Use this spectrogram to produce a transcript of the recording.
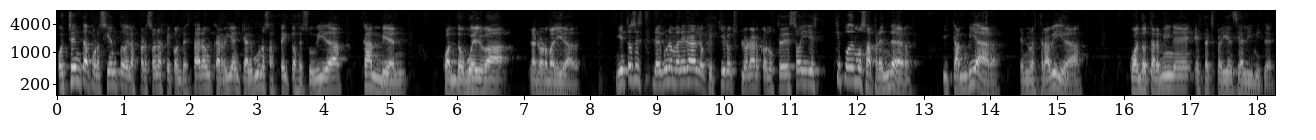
80% de las personas que contestaron querrían que algunos aspectos de su vida cambien cuando vuelva la normalidad. Y entonces, de alguna manera, lo que quiero explorar con ustedes hoy es qué podemos aprender y cambiar en nuestra vida cuando termine esta experiencia límite.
